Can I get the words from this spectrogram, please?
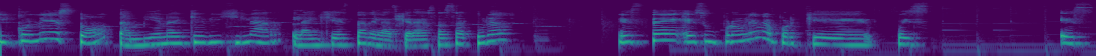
Y con esto también hay que vigilar la ingesta de las grasas saturadas. Este es un problema porque pues es,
